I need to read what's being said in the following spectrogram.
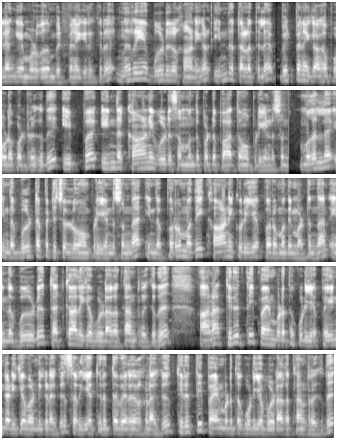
இலங்கை முழுவதும் விற்பனைக்கு இருக்கிற நிறைய வீடுகள் காணிகள் இந்த தளத்தில் விற்பனைக்காக போடப்பட்டிருக்குது. இப்போ இந்த காணி வீடு சம்மந்தப்பட்டு பார்த்தோம் அப்படின்னு சொன்னால் முதல்ல இந்த வீட்டை பற்றி சொல்லுவோம் அப்படின்னு சொன்னால் இந்த பெறுமதி காணிக்குரிய பெறுமதி மட்டும்தான். இந்த வீடு தற்காலிக வீடாகத்தான் இருக்குது. ஆனால் திருத்தி பயன்படுத்தக்கூடிய பெயிண்ட் அடிக்க வேண்டி கிடக்கு சிறிய திருத்த வேலைகள் கிடக்கு திருத்தி பயன்படுத்தக்கூடிய வீடாகத்தான் இருக்குது.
